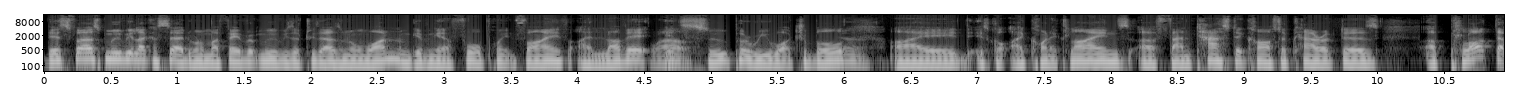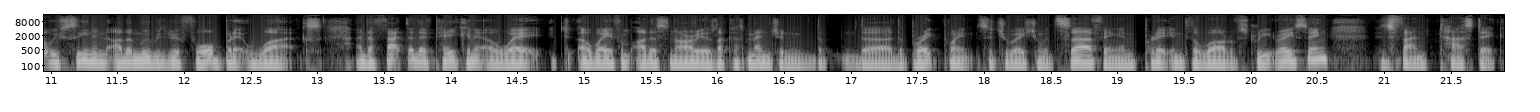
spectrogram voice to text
This first movie, like I said, one of my favorite movies of 2001. I'm giving it a 4.5. I love it. Wow. It's super rewatchable. I it's got iconic lines, a fantastic cast of characters, a plot that we've seen in other movies before, but it works. And the fact that they've taken it away away from other scenarios, like I mentioned, the the the breakpoint situation with surfing, and put it into the world of street racing is fantastic.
